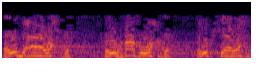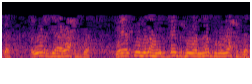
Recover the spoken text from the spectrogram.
فيدعى وحده. ويخاف وحده ويخشى وحده ويرجى وحده ويكون له الذبح والنذر وحده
